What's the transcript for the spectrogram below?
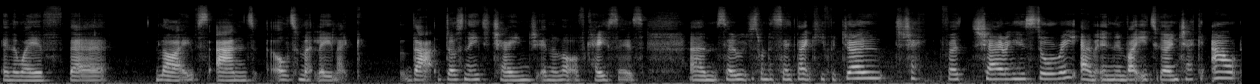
in the way of their lives and ultimately like that does need to change in a lot of cases. Um, so we just want to say thank you for Joe check, for sharing his story um, and invite you to go and check it out.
